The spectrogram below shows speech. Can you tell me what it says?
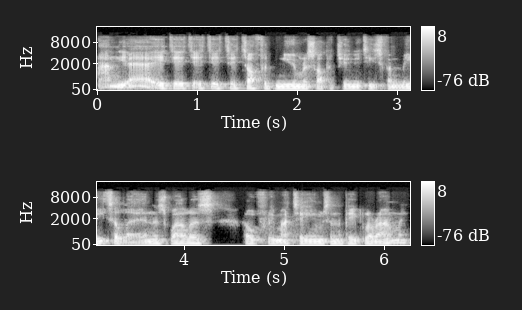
And yeah, it, it, it, it, it's offered numerous opportunities for me to learn as well as hopefully my teams and the people around me.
